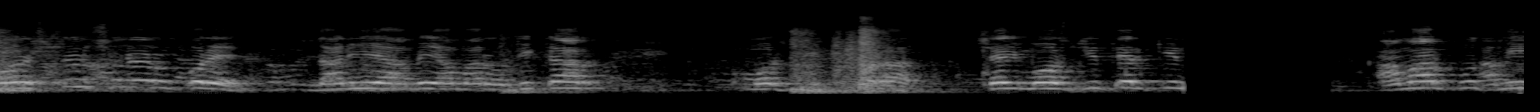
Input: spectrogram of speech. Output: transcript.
কনস্টিটিউশনের উপরে দাঁড়িয়ে আমি আমার অধিকার মসজিদ করার। সেই মসজিদের কি আমার আমি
